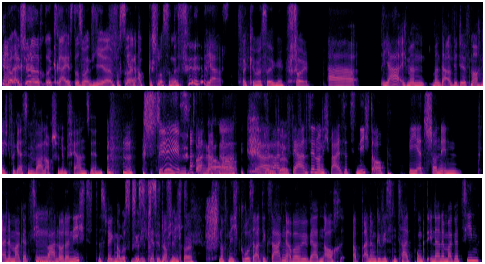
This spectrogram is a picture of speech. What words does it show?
genau, ein schöner Kreis, das meinte ich hier, einfach so ja. ein abgeschlossenes. ja. Okay, wir sagen. Voll. Uh, ja, ich meine, wir dürfen auch nicht vergessen, wir waren auch schon im Fernsehen. Stimmt, waren wir auch. Ja. Wir waren im Fernsehen und ich weiß jetzt nicht, ob wir jetzt schon in einem Magazin mm. waren oder nicht. Deswegen aber es will ich jetzt noch nicht, noch nicht großartig sagen, aber wir werden auch ab einem gewissen Zeitpunkt in einem Magazin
